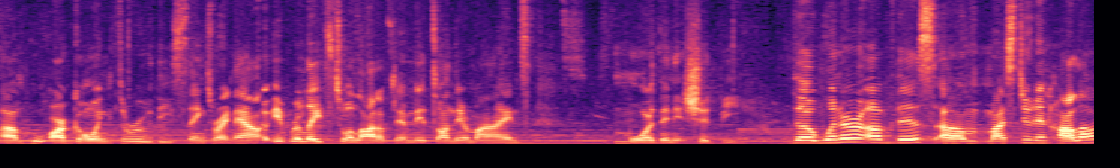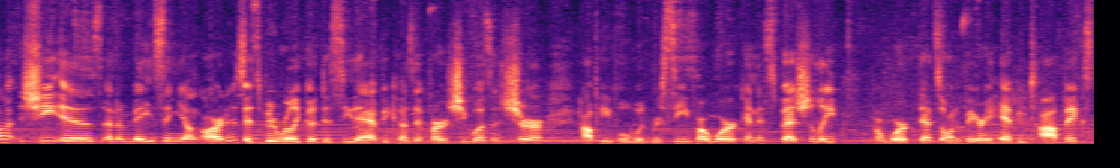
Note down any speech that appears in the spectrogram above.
um, who are going through these things right now. It relates to a lot of them. It's on their minds more than it should be. The winner of this, um, my student Hala, she is an amazing young artist. It's been really good to see that because at first she wasn't sure how people would receive her work and especially her work that's on very heavy topics.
